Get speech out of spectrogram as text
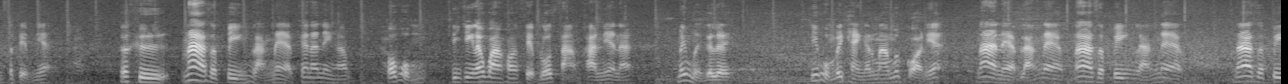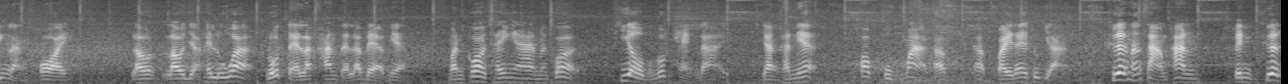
ำสเต็ปเนี้ย ก็คือหน้าสปริงหลังแหนบแค่นั้นเองครับ เพราะผมจริงๆ แล้ววางคอนเซปต์รถ 3 คันเนี่ยนะ ไม่เหมือนกันเลย ที่ผมไปแข่งกันมาเมื่อก่อนเนี้ยหน้าแหนบหลังแหนบหน้าสปริงหลังแหนบหน้าสปริงหลังคอย เราเราอยากให้รู้ว่ารถแต่ละคันแต่ละแบบเนี่ยมันก็ใช้งานมันก็ เที่ยวมันก็แข่งได้ อย่างคันนี้ครอบคลุมมากครับไปได้ทุกอย่าง เครื่องทั้ง3คันเป็นเครื่อง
